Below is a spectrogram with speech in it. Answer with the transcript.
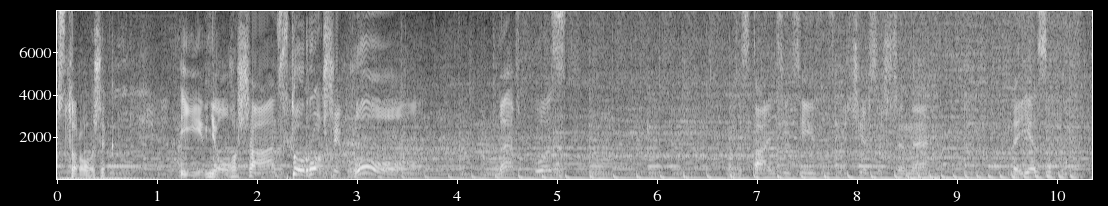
Сторожик. І в нього шанс. Сторожик. Гол! Лефткост. На дистанції цієї зустрічі все ще не дає забути.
